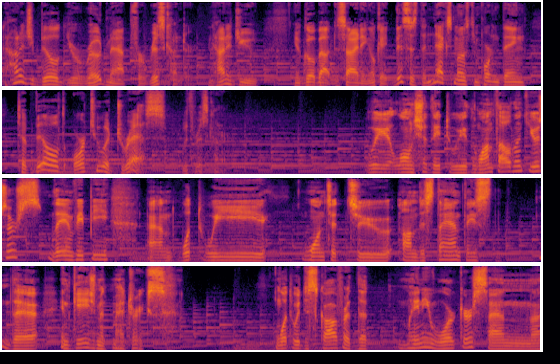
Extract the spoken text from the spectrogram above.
how did you build your roadmap for Risk Hunter? And how did you, you know, go about deciding, okay, this is the next most important thing to build or to address with Risk Hunter? We launched it with 1,000 users, the MVP, and what we wanted to understand is the engagement metrics. What we discovered that many workers and uh,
